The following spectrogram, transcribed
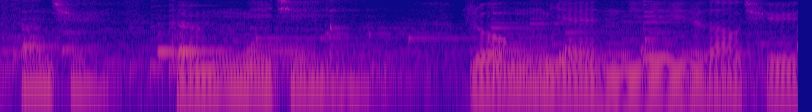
散去，灯已尽，容颜已老去。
